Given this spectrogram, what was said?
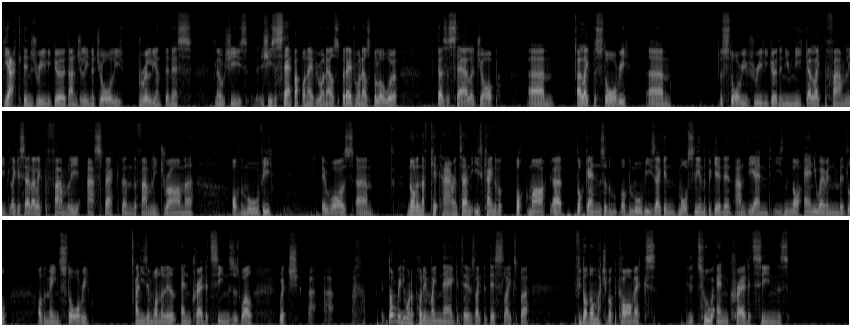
the acting's really good. Angelina Jolie's brilliant in this. You know, she's she's a step up on everyone else, but everyone else below her does a stellar job. Um, I like the story. Um, the story was really good and unique. I like the family, like I said, I like the family aspect and the family drama of the movie. It was um, not enough Kit Harington. He's kind of a bookmark, uh, bookends of the of the movies, like in mostly in the beginning and the end. He's not anywhere in the middle of the main story, and he's in one of the end credit scenes as well, which. I, uh, don't really want to put in my negatives like the dislikes, but if you don't know much about the comics, the two end credit scenes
